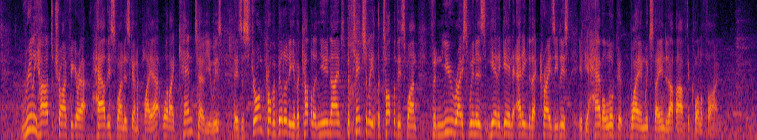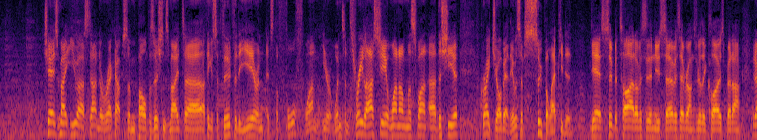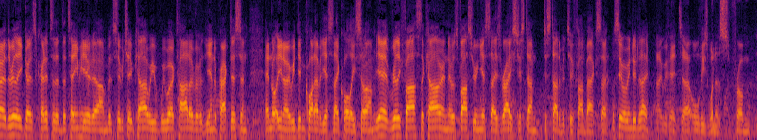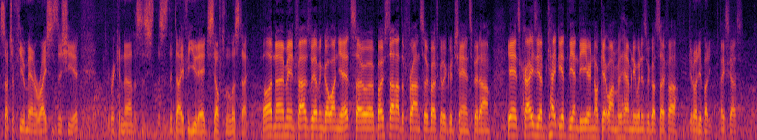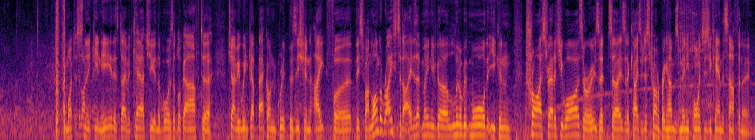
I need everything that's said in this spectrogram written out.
Really hard to try and figure out how this one is going to play out. What I can tell you is there's a strong probability of a couple of new names potentially at the top of this one for new race winners yet again adding to that crazy list if you have a look at the way in which they ended up after qualifying. Chaz, mate, you are starting to rack up some pole positions, mate. Uh, I think it's the third for the year, and it's the fourth one here at Winton. Three last year, one on this one uh, this year. Great job out there. It was a super lap you did. Yeah, super tight. Obviously, the new service, everyone's really close. But, um, you know, it really goes credit to the, the team here um, with Super Cheap Car. We, we worked hard over at the end of practice and, and, you know, we didn't quite have it yesterday quality. So, um, yeah, really fast, the car, and it was fast during yesterday's race. Just um, just started a bit too far back. So we'll see what we can do today. We've had uh, all these winners from such a few amount of races this year. I reckon uh, this is this is the day for you to add yourself to the list, eh? Oh no, me and Fabs we haven't got one yet, so uh, both starting at the front, so we both got a good chance. But um, yeah, it's crazy. I'd hate to get to the end of the year and not get one with how many winners we've got so far. Good on you, buddy. Thanks, guys. who might just sneak in here. There's David Cauchi and the boys that look after Jamie Whincup back on grid position eight for this one. Longer race today. Does that mean you've got a little bit more that you can try strategy-wise, or is it uh, is it a case of just trying to bring home as many points as you can this afternoon?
